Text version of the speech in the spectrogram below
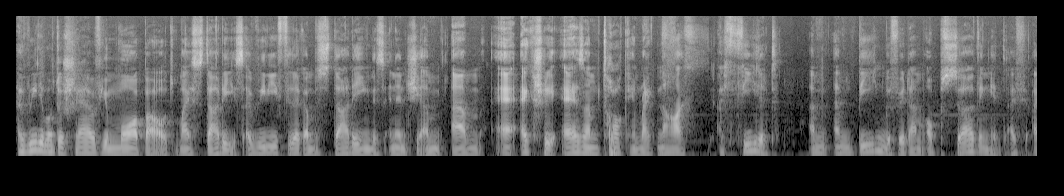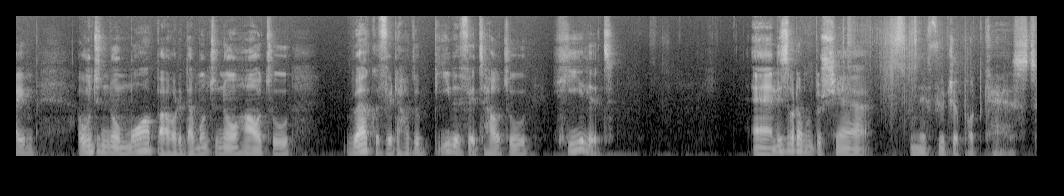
I really want to share with you more about my studies. I really feel like I'm studying this energy. I'm, I'm actually, as I'm talking right now, I, I feel it. I'm, I'm being with it. I'm observing it. I, I'm, I want to know more about it. I want to know how to work with it, how to be with it, how to heal it. And this is what I want to share in the future podcast.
